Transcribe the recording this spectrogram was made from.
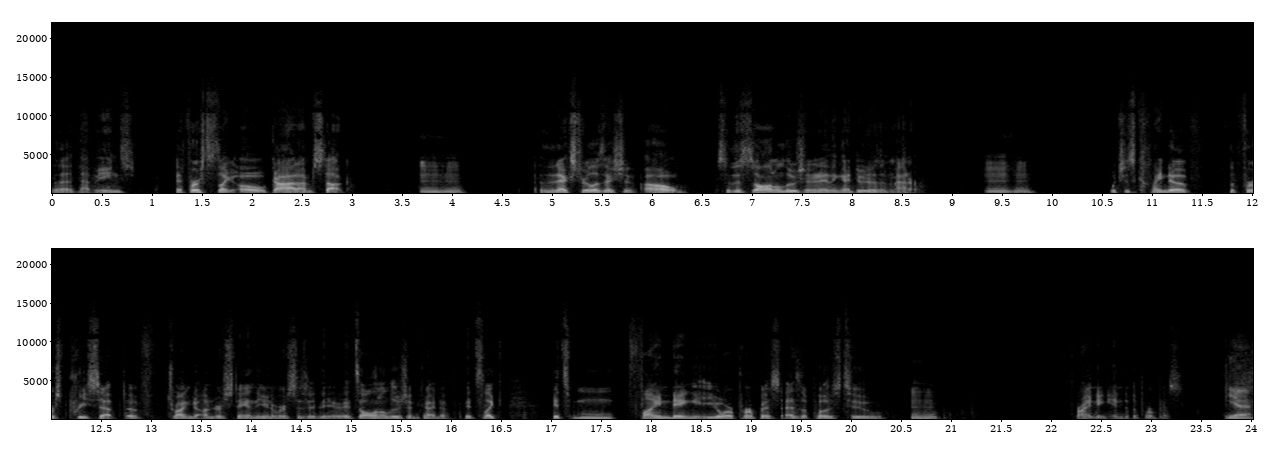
that that means at first it's like, oh God, I'm stuck. Mm-hmm. And the next realization, oh, so this is all an illusion, and anything I do doesn't matter. Mm-hmm. Which is kind of the first precept of trying to understand the universe. Is it, it's all an illusion, kind of. It's like it's finding your purpose as opposed to Mm-hmm. grinding into the purpose. Yeah.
